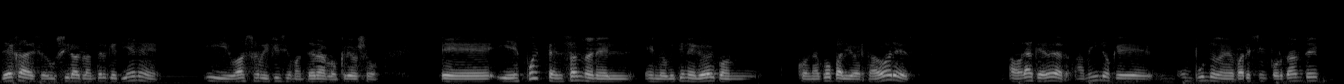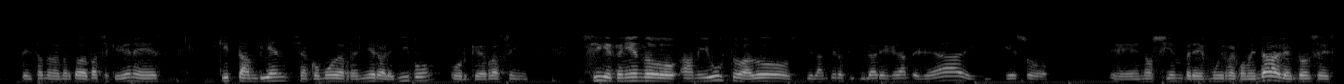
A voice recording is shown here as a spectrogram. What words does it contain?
deja de seducir al plantel que tiene, y va a ser difícil mantenerlo, creo yo. Eh, y después pensando en, el, en lo que tiene que ver con, con la Copa Libertadores, habrá que ver. A mí lo que, un punto que me parece importante, pensando en el mercado de pases que viene, es que también se acomode Reñero al equipo, porque Racing sigue teniendo, a mi gusto, a dos delanteros titulares grandes de edad, y, y eso eh, no siempre es muy recomendable, entonces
